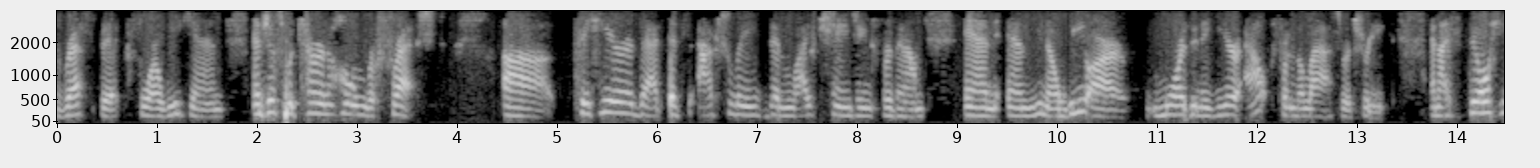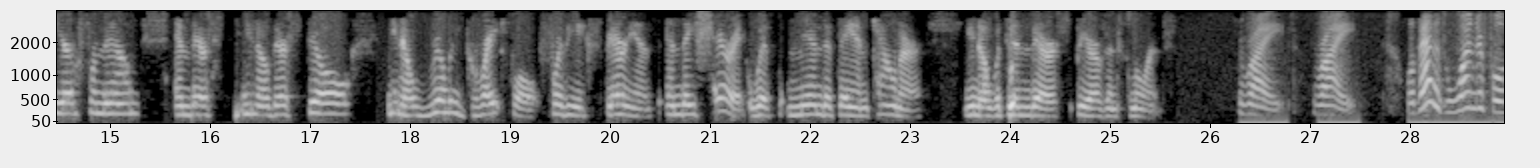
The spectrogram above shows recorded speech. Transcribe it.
respite for a weekend and just return home refreshed. Uh, to hear that it's actually been life changing for them. And and you know we are more than a year out from the last retreat. And i still hear from them and they're you know they're still you know really grateful for the experience and they share it with men that they encounter you know within their sphere of influence. Right right well, that is wonderful.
